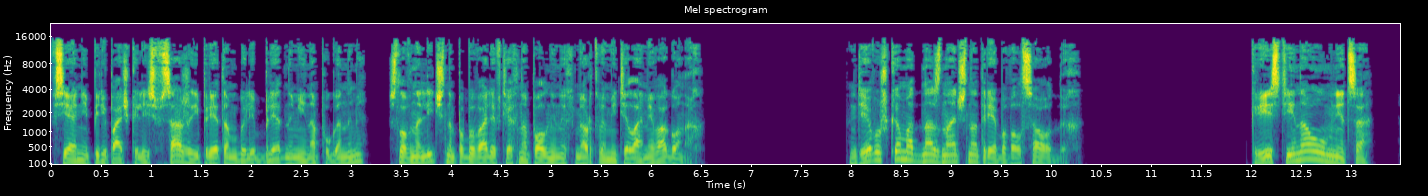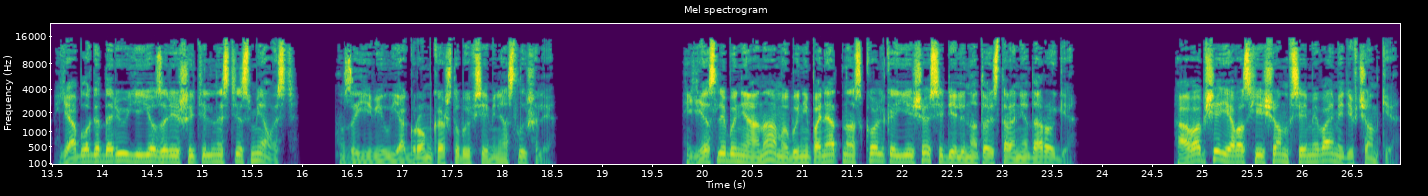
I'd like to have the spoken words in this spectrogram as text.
Все они перепачкались в саже и при этом были бледными и напуганными, словно лично побывали в тех наполненных мертвыми телами вагонах. Девушкам однозначно требовался отдых. «Кристина умница! Я благодарю ее за решительность и смелость», заявил я громко, чтобы все меня слышали. «Если бы не она, мы бы непонятно сколько еще сидели на той стороне дороги. А вообще я восхищен всеми вами, девчонки.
